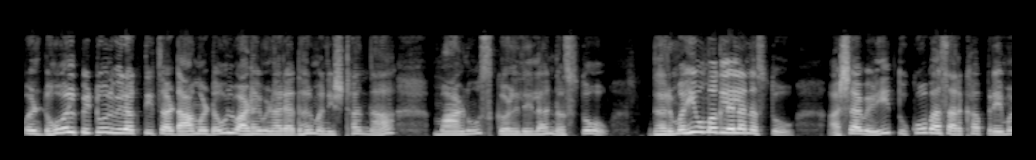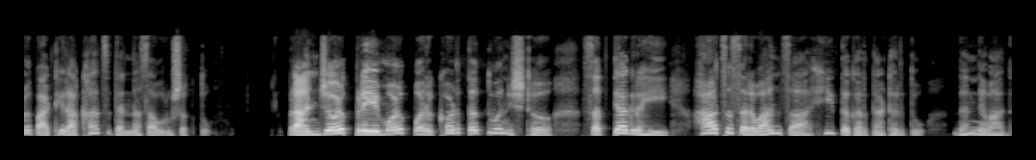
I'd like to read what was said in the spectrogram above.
पण ढोल पिटून विरक्तीचा डामडौल वाढविणाऱ्या धर्मनिष्ठांना माणूस कळलेला नसतो. धर्मही उमगलेला नसतो. अशा वेळी तुकोबासारखा प्रेमळ पाठीराखाच त्यांना सावरू शकतो. प्रांजळ प्रेमळ परखड तत्वनिष्ठ सत्याग्रही हाच सर्वांचा हितकर्ता ठरतो. धन्यवाद.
